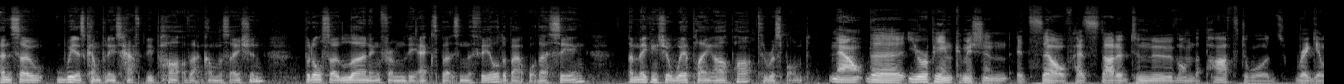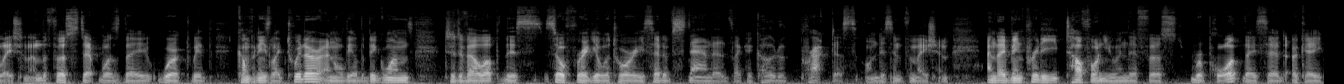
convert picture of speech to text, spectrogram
And so we as companies have to be part of that conversation, but also learning from the experts in the field about what they're seeing and making sure we're playing our part to respond. Now, the European Commission itself has started to move on the path towards regulation. And the first step was they worked with companies like Twitter and all the other big ones to develop this self regulatory set of standards, like a code of practice on disinformation. And they've been pretty tough on you in their first report. They said, okay,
